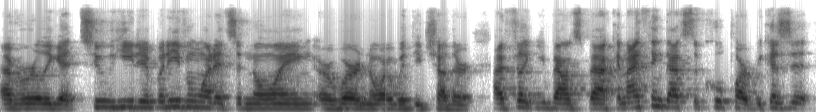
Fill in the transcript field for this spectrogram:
ever really get too heated but even when it's annoying or we're annoyed with each other i feel like you bounce back. And i think that's the cool part because it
